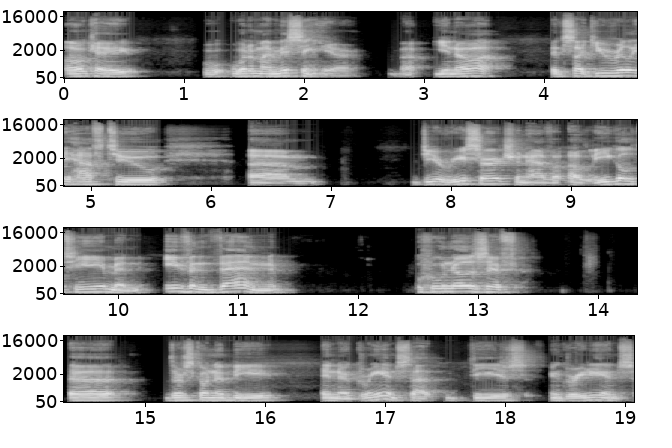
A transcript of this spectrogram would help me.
okay. W- what am I missing here? Uh, you know, uh, it's like you really have to um, do your research and have a, legal team, and even then, who knows if uh, there's going to be an agreement that these ingredients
